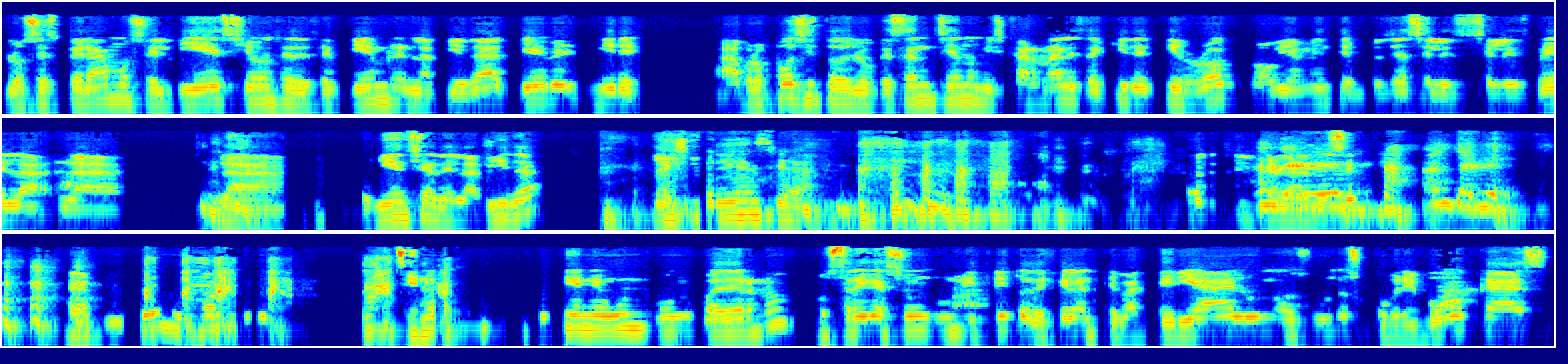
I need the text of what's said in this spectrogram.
Los esperamos el 10 y 11 de septiembre en La Piedad. Lleve, mire, a propósito de lo que están diciendo mis carnales de aquí de T-Rock, obviamente, pues ya se les, se les ve la, la, la experiencia de la vida. La experiencia. si no tiene un, un, cuaderno, pues traigas un, un litrito de gel antibacterial, unos, unos cubrebocas,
